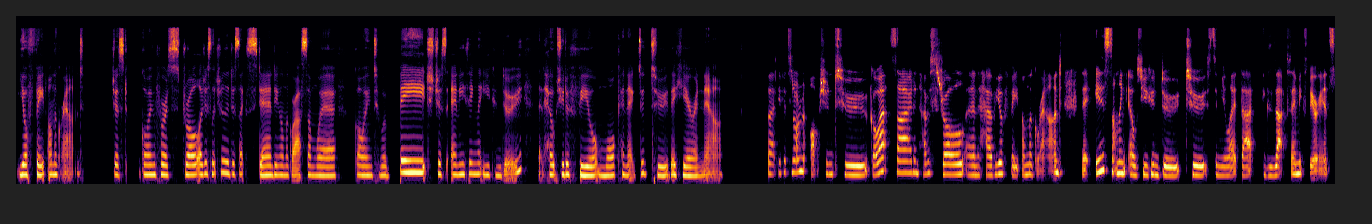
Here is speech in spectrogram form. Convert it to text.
your feet on the ground, just going for a stroll or just literally just like standing on the grass somewhere, going to a beach, just anything that you can do that helps you to feel more connected to the here and now. But if it's not an option to go outside and have a stroll and have your feet on the ground, there is something else you can do to simulate that exact same experience.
